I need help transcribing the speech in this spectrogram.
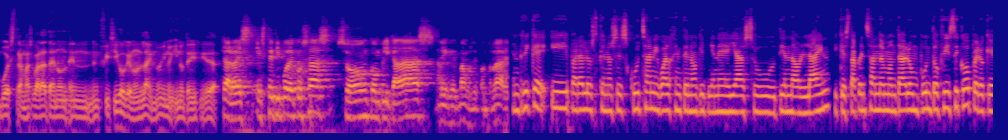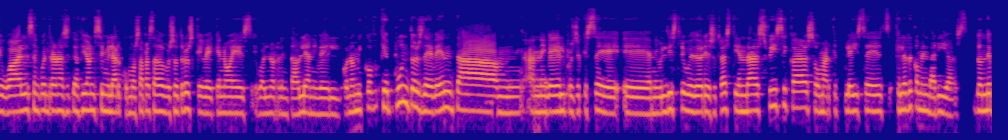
vuestra más barata en, en, físico que en online, ¿no? Y, ¿no? tenéis ni idea. Claro, es, este tipo de cosas son complicadas de, vamos, de controlar. Enrique, y para los que nos escuchan, igual gente no que tiene ya su tienda online y que está pensando en montar un punto físico, pero que igual se encuentra en una situación similar como os ha pasado a vosotros, que ve que no es igual no rentable a nivel económico. ¿Qué puntos de venta mm, a nivel, pues yo qué sé, eh, a nivel distribuidores, otras tiendas físicas o marketplaces, qué le recomendarías? ¿Dónde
